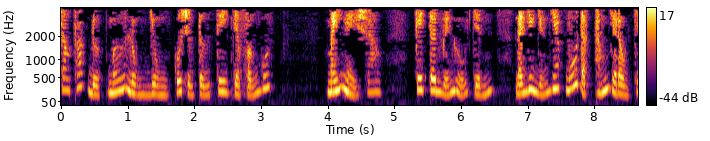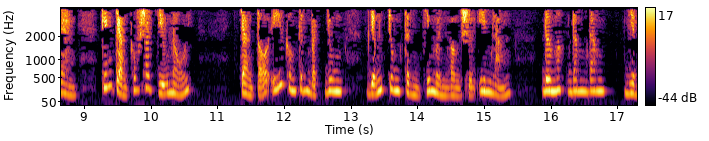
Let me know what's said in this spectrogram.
sao thoát được mớ lùng dùng của sự tự ti và phẫn quốc. Mấy ngày sau, cái tên Nguyễn Hữu Chỉnh lại như những nhát búa đập thẳng vào đầu chàng, khiến chàng không sao chịu nổi. Chàng tỏ ý không tin Bạch Dung vẫn chung tình với mình bằng sự im lặng, đôi mắt đăm đăm nhìn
